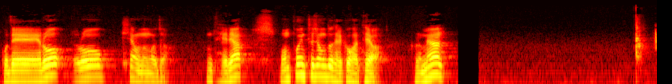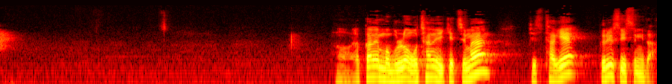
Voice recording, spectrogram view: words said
그대로 이렇게 오는 거죠. 그럼 대략 원 포인트 정도 될 것 같아요. 그러면 어, 약간의 뭐 물론 오차는 있겠지만 비슷하게 그릴 수 있습니다.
